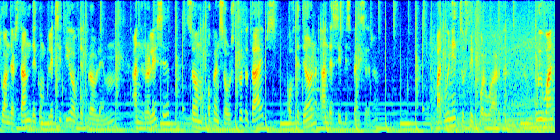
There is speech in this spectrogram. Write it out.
to understand the complexity of the problem and released some open source prototypes of the drone and the seed dispenser. But we need to step forward. We want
